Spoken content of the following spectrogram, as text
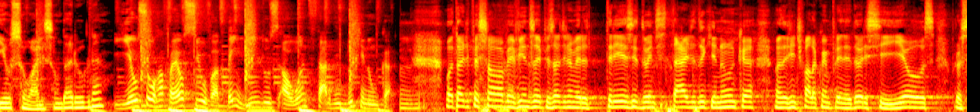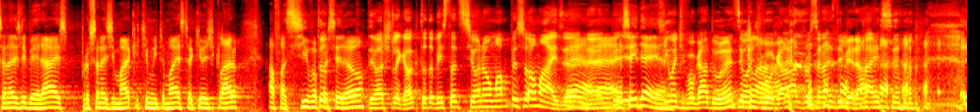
Eu sou Alisson Darugna. E eu sou Rafael Silva. Bem-vindos ao Antes Tarde do Que Nunca. Boa tarde, pessoal. Bem-vindos ao episódio número 13 do Antes Tarde do Que Nunca, onde a gente fala com empreendedores, CEOs, profissionais liberais, profissionais de marketing e muito mais. Estou aqui hoje, claro, Rafa Silva, parceirão. Eu acho legal que toda vez adiciona uma pessoa a mais. É, né? é, essa é a ideia. Tinha um advogado antes e um Claro. advogado, profissionais liberais.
